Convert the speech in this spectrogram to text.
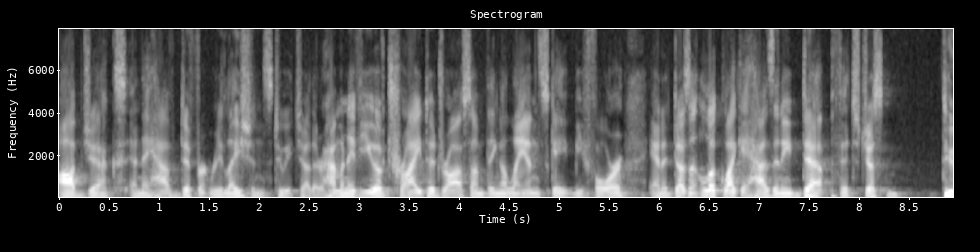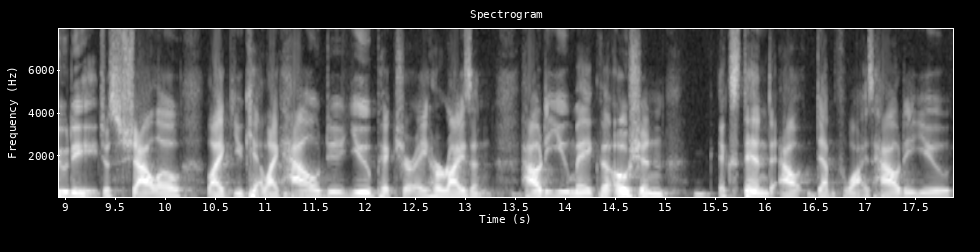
objects and they have different relations to each other. How many of you have tried to draw something, a landscape, before, and it doesn't look like it has any depth? It's just 2D, just shallow, like you can't, like, how do you picture a horizon? How do you make the ocean extend out depth wise? How do you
